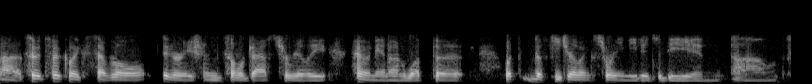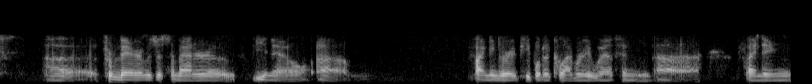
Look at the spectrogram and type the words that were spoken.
uh, so it took like several iterations, several drafts to really hone in on what the what the feature length story needed to be, and um, uh, from there it was just a matter of you know. Finding the right people to collaborate with and uh, finding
